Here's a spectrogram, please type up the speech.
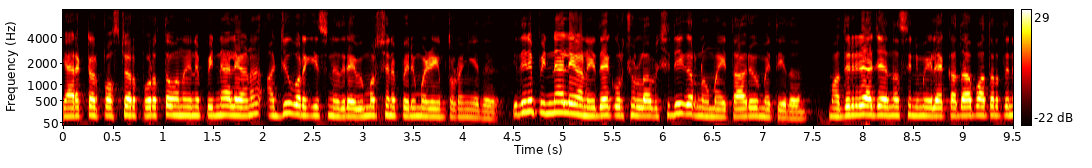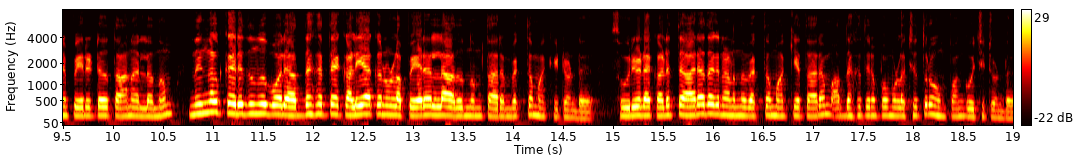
ക്യാരക്ടർ പോസ്റ്റർ പുറത്തു വന്നതിന് പിന്നാലെയാണ് അജു വർഗീസിനെതിരെ വിമർശന പെരുമഴയും തുടങ്ങിയത്. ഇതിന് പിന്നാലെയാണ് ഇതേക്കുറിച്ചുള്ള വിശദീകരണവുമായി താരവും എത്തിയത്. മധുരരാജ എന്ന സിനിമയിലെ കഥാപാത്രത്തിന് പേരിട്ട് താനല്ലെന്നും നിങ്ങൾ കരുതുന്നത് പോലെ അദ്ദേഹത്തെ കളിയാക്കാനുള്ള പേരല്ല അതെന്നും താരം വ്യക്തമാക്കിയിട്ടുണ്ട്. സൂര്യയുടെ കടുത്ത ആരാധകനാണെന്ന് വ്യക്തമാക്കിയ താരം അദ്ദേഹത്തിനൊപ്പമുള്ള ചിത്രവും പങ്കുവച്ചിട്ടുണ്ട്.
